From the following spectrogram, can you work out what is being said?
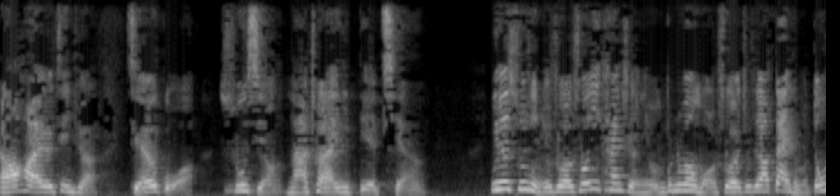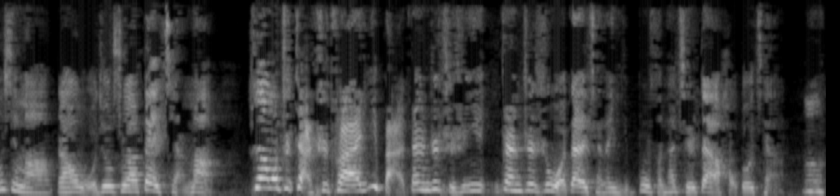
然后后来就进去了，结果苏醒拿出来一叠钱，因为苏醒就说说一开始你们不是问我说就是要带什么东西吗？然后我就说要带钱嘛。虽然我只展示出来一百，但是这只是一，但这是我带的钱的一部分。他其实带了好多钱，嗯，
